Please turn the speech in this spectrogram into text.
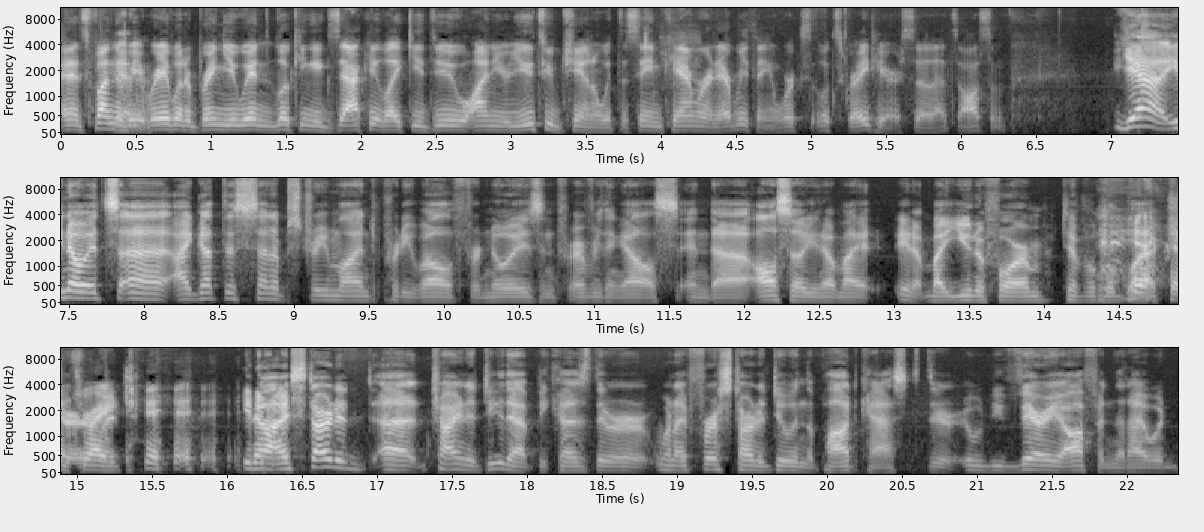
And it's fun that yeah. we were able to bring you in looking exactly like you do on your YouTube channel with the same camera and everything. It works. It looks great here, so that's awesome. Yeah, you know, it's uh, I got this setup streamlined pretty well for noise and for everything else, and uh, also, you know, my you know my uniform, typical black shirt. That's right. Which, you know, I started uh, trying to do that because there were when I first started doing the podcast, there it would be very often that I would,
